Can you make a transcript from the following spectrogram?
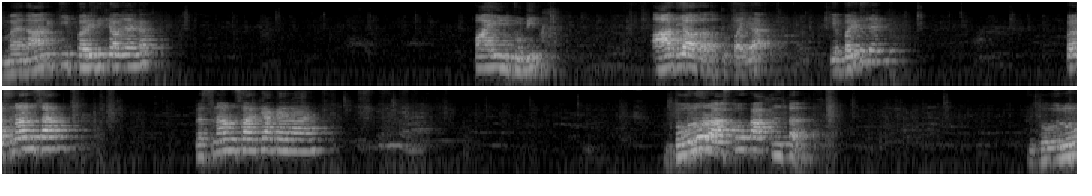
मैदान की परिधि क्या हो जाएगा? पाई इंटू डी। आ दिया होता तो टू पाई आर। ये परिधि हो जाएगी। प्रश्नानुसार। प्रश्नानुसार क्या कह रहा है? दोनों रास्तों का अंतर। दोनों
